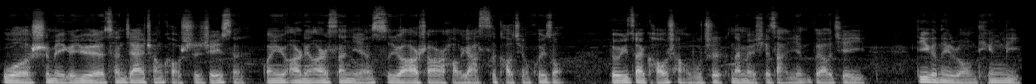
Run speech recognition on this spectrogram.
我是每个月参加一场考试，Jason。关于二零二三年四月二十二号雅思考前汇总，由于在考场录制，难免有些杂音，不要介意。第一个内容听力，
